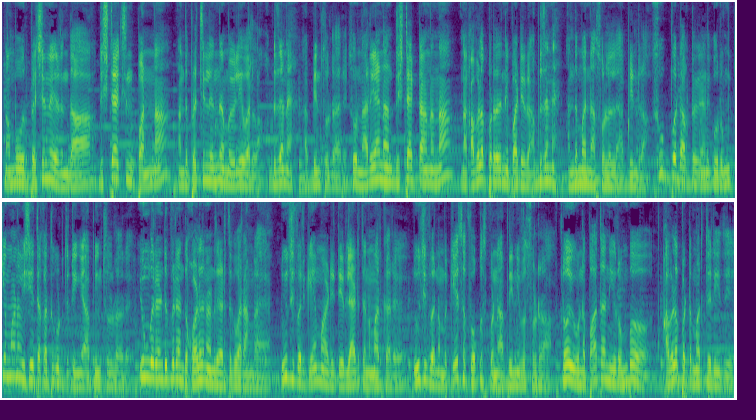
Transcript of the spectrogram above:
நம்ம ஒரு பிரச்சனை இருந்தா டிஸ்ட்ராக்ஷன் பண்ணா அந்த பிரச்சனைல இருந்து நம்ம வெளியே வரலாம். அப்படிதானே? அப்படின்னு சொல்றாரு. ஸோ நிறைய நான் டிஸ்ட்ராக்ட் ஆனேன்னா நான் கவலைப்படுறதை நிப்பாட்டிடுவேன். அப்படிதானே? அந்த மாதிரி நான் சொல்லல அப்படின்றா. சூப்பர் டாக்டர் எனக்கு ஒரு முக்கியமான விஷயத்தை கத்து கொடுத்துட்டீங்க அப்படின்னு சொல்றாரு. இவங்க ரெண்டு பேரும் அந்த கொலை நடந்த இடத்துக்கு வராங்க. லூசிஃபர் கேம் ஆடிட்டு விளையாட்டுத்தனமா இருக்காரு. லூசிஃபர் நம்ம கேஸை ஃபோக்கஸ் பண்ணு அப்படின்னு இவ சொல்றா. க்ளோய் உன்னை பார்த்தா நீ ரொம்ப கவலைப்பட்ட மாதிரி தெரியுது.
